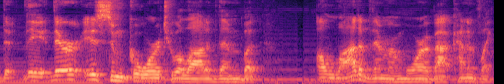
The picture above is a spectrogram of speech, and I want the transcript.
They, they, there is some gore to a lot of them, but a lot of them are more about kind of like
